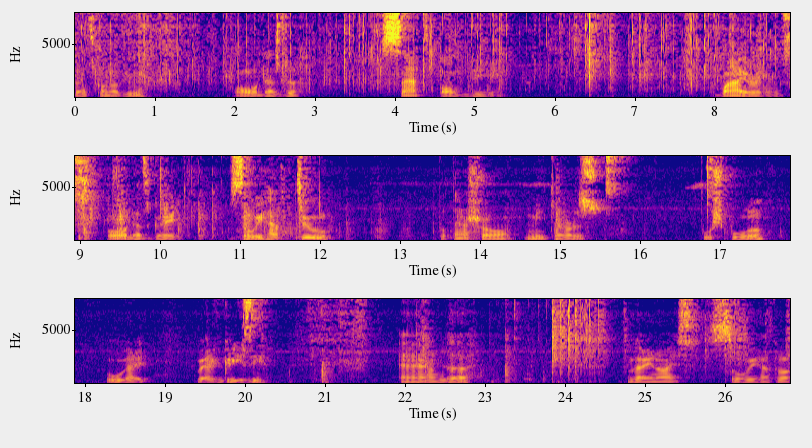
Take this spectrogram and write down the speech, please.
that's gonna be oh that's the set of the wirings. Oh, that's great. So we have two potential meters push-pull. Oh, very, very greasy. And uh, very nice. So we have a,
